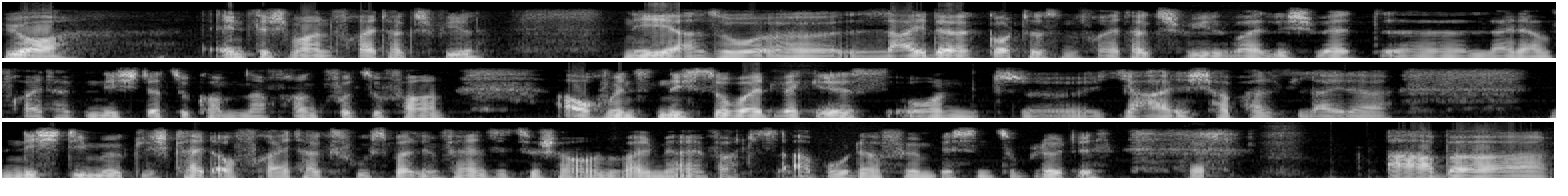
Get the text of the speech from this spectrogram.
Ja, endlich mal ein Freitagsspiel. Nee, also äh, leider Gottes ein Freitagsspiel, weil ich werde äh, leider am Freitag nicht dazu kommen, nach Frankfurt zu fahren, auch wenn es nicht so weit weg ist. Und äh, ja, ich habe halt leider nicht die Möglichkeit, auf Freitagsfußball im Fernsehen zu schauen, weil mir einfach das Abo dafür ein bisschen zu blöd ist. Ja. Aber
